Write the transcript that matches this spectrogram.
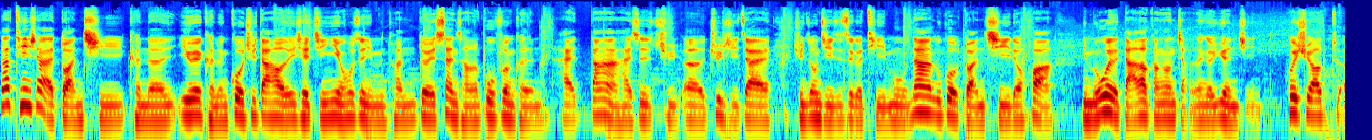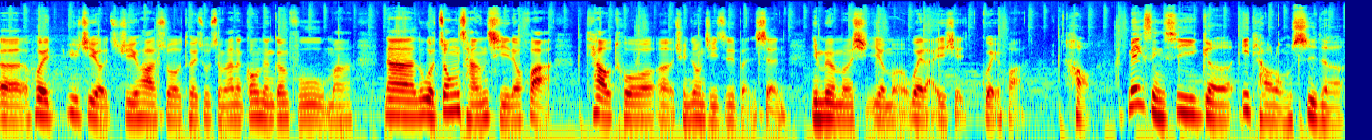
那听下来，短期可能因为可能过去大号的一些经验，或是你们团队擅长的部分，可能还当然还是聚呃聚集在群众集资这个题目。那如果短期的话，你们为了达到刚刚讲的那个愿景，会需要呃会预计有计划说推出什么样的功能跟服务吗？那如果中长期的话，跳脱呃群众集资本身，你们有没有有没有未来一些规划？好。Mixin 是一个一条龙式的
